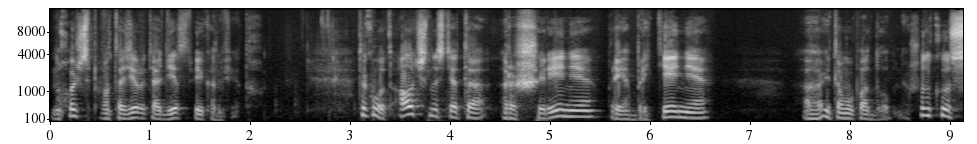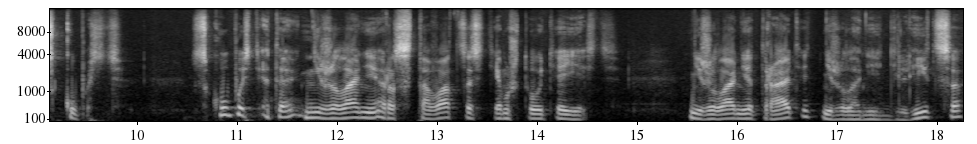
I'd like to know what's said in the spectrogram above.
но хочется пофантазировать о детстве и конфетах. Так вот, алчность – это расширение, приобретение э, и тому подобное. Что такое скупость? Скупость – это нежелание расставаться с тем, что у тебя есть. Нежелание тратить, нежелание делиться.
